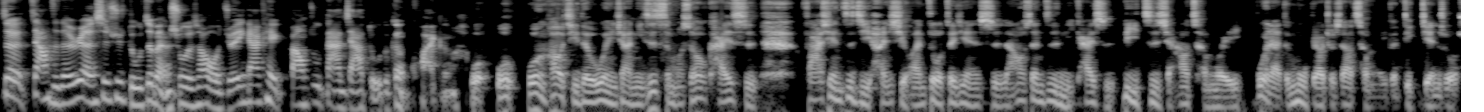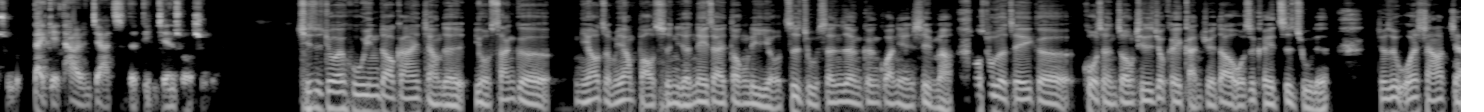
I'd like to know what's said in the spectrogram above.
这这样子的认识去读这本书的时候，我觉得应该可以帮助大家读得更快更好。我我我很好奇的问一下，你是什么时候开始发现自己很喜欢做这件事，然后甚至你开始立志想要成为未来的目标，就是要成为一个顶尖说书人，带给他人价值的顶尖说书人？其实就会呼应到刚才讲的有三个。你要怎么样保持你的内在动力，有自主、胜任跟关联性嘛？说出的这一个过程中，其实就可以感觉到我是可以自主的，就是我想要讲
